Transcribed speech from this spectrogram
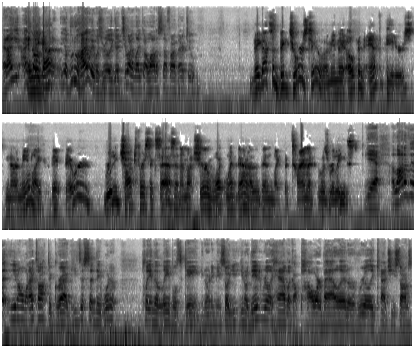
And I, I And thought they got- yeah, Voodoo Highway was really good too. I like a lot of stuff on there too. They got some big tours too. I mean, they opened amphitheaters. You know what I mean? Like they they were really chalked for success, and I'm not sure what went down other than like the time it was released. Yeah, a lot of it, you know, when I talked to Greg, he just said they wouldn't play the label's game. You know what I mean? So you, you know, they didn't really have like a power ballad or really catchy songs.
